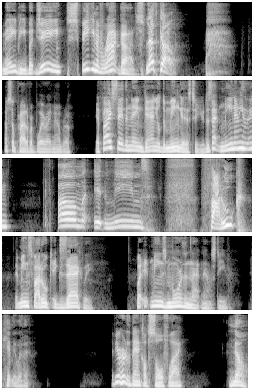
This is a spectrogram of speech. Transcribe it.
Maybe, but gee, speaking of rock gods, Let's go. I'm so proud of our boy right now, bro. If I say the name Daniel Dominguez to you, does that mean anything? Um, it means Farouk. It means Farouk, exactly. But it means more than that now, Steve. Hit me with it. Have you ever heard of the band called Soulfly? No.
